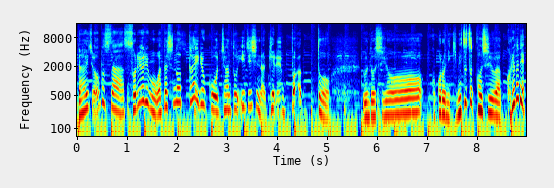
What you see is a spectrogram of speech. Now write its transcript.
大丈夫さそれよりも私の体力をちゃんと維持しなければと運動しよう心に決めつつ今週はこれまで。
